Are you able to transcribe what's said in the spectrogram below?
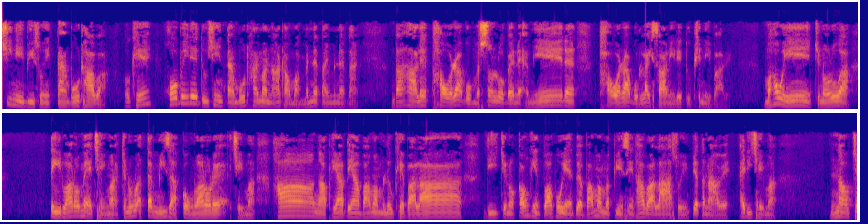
ရှိနေပြီဆိုရင်တန်ဖိုးထားပါ โอเคဟောပေးတဲ့သူရှိရင်တန်ဖိုးထားမှနားထောင်ပါမနေ့တိုင်းမနေ့တိုင်းဒါဟာလေထာဝရကိုမစွန့်လို့ပဲနဲ့အမြဲတမ်းထာဝရကိုလိုက်စားနေတဲ့သူဖြစ်နေပါတယ်မဟုတ်ရင်ကျွန်တော်တို့ကတည်သွားတော့မဲ့အချိန်မှာကျွန်တော်တို့အသက်မီးစာကုန်သွားတော့တဲ့အချိန်မှာဟာငါဖះတရားဘာမှမလုပ်ခဲ့ပါလားဒီကျွန်တော်ကောင်းကင်သွားဖို့ရန်အတွက်ဘာမှမပြင်ဆင်ထားပါလားဆိုရင်ပြဿနာပဲအဲ့ဒီချိန်မှာ နောက်ကျ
